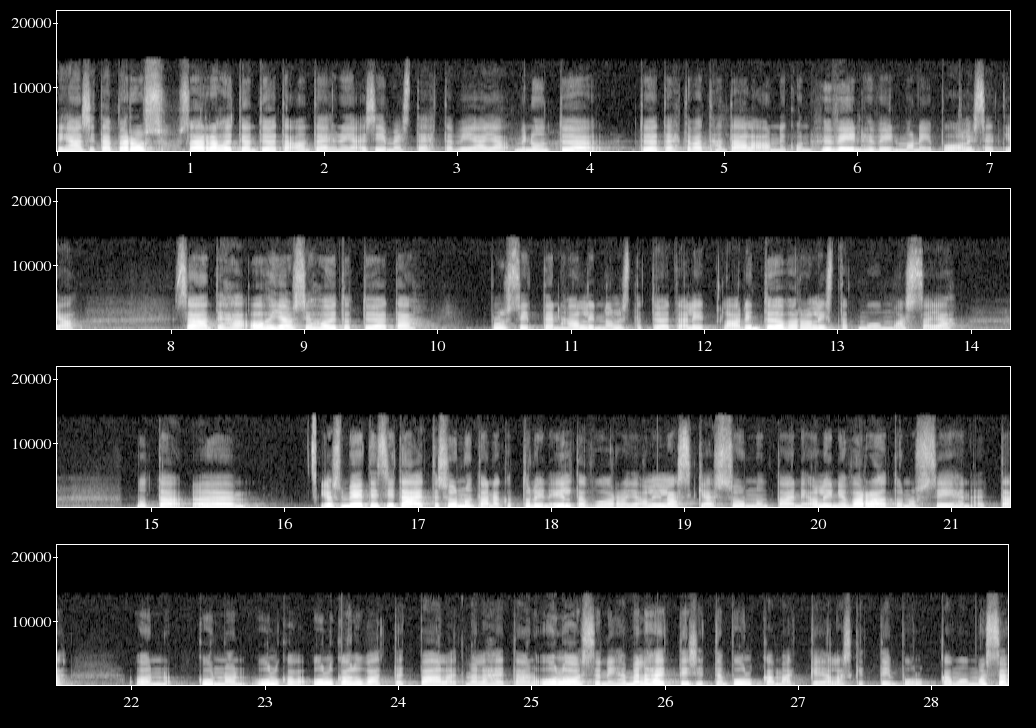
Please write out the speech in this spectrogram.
ihan sitä perussairaanhoitajan työtä on tehnyt ja esimiestehtäviä ja minun työ, työtehtäväthän täällä on niin hyvin, hyvin monipuoliset ja saan tehdä ohjaus- ja hoitotyötä plus sitten hallinnollista työtä, eli laadin työvuorolistat muun muassa. Ja, mutta jos mietin sitä, että sunnuntaina kun tulin iltavuoroja, oli laskea sunnuntai, niin olin jo varautunut siihen, että on kunnon ulko, ulkoiluvaatteet päällä, että me lähdetään ulos, ja niinhän me lähdettiin sitten pulkkamäkkeen ja laskettiin pulkkaa. Muun muassa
